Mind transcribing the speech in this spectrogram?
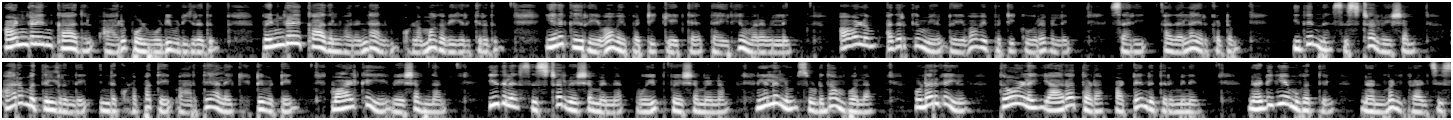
ஆண்களின் காதல் ஆறு போல் ஓடி விடுகிறது. பெண்களை காதல் வறண்டாலும் குளமாகவே இருக்கிறது. எனக்கு ரேவாவை பற்றி கேட்க தைரியம் வரவில்லை. அவளும் அதற்கு மேல் ரேவாவை பற்றி கூறவில்லை. சரி அதெல்லாம் இருக்கட்டும். இதென்ன சிஸ்டர் வேஷம்? ஆரம்பத்தில் இருந்தே இந்த குழப்பத்தை வார்த்தையாலை கேட்டுவிட்டேன். வாழ்க்கையே வேஷம்தான். இதில் சிஸ்டர் வேஷம் என்ன? ஒய்ப் வேஷம் என்ன? நிழலும் சுடுதாம் போல. உணர்கையில் தோளை யாரோ தொட பட்டென்று திரும்பினேன். நடுங்கிய முகத்தில் நண்பன் பிரான்சிஸ்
